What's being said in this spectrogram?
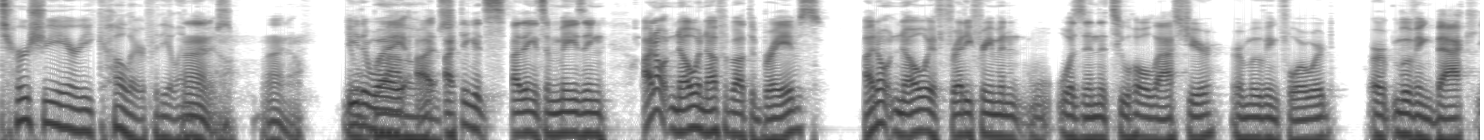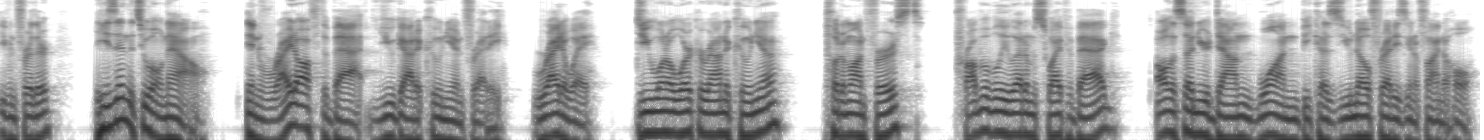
tertiary color for the I know, I know. Yo, Either way, I. I think it's I think it's amazing. I don't know enough about the Braves. I don't know if Freddie Freeman was in the two hole last year or moving forward or moving back even further. He's in the two hole now, and right off the bat, you got Acuña and Freddie right away. Do you want to work around Acuña? Put him on first. Probably let him swipe a bag. All of a sudden, you're down one because you know Freddie's going to find a hole.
